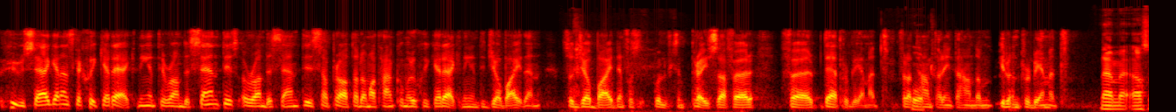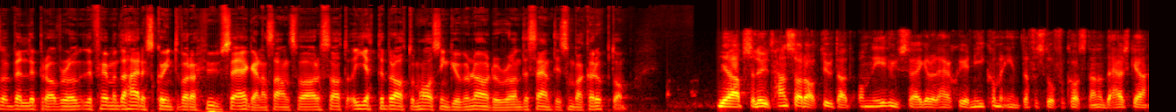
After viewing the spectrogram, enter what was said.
husägaren ska skicka räkningen till Ron DeSantis och Ron DeSantis har pratat om att han kommer att skicka räkningen till Joe Biden. Så Joe Biden får, får liksom pröjsa för, för det problemet, för att Hårt. han tar inte hand om grundproblemet. Nej men alltså väldigt bra, för men det här ska inte vara husägarnas ansvar, så att jättebra att de har sin guvernör då, Ron DeSantis som backar upp dem. Ja, absolut. Han sa rakt ut att om ni är husägare och det här sker, ni kommer inte att få stå för kostnaden. Det här ska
